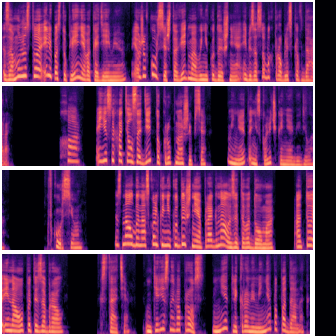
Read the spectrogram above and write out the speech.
Замужество или поступление в академию. Я уже в курсе, что ведьма вы никудышняя и без особых проблесков дара». «Ха, если хотел задеть, то крупно ошибся. Меня это нисколечко не обидело». В курсе он. Знал бы, насколько никудышнее прогнал из этого дома, а то и на опыт и забрал. Кстати, интересный вопрос. Нет ли кроме меня попаданок?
